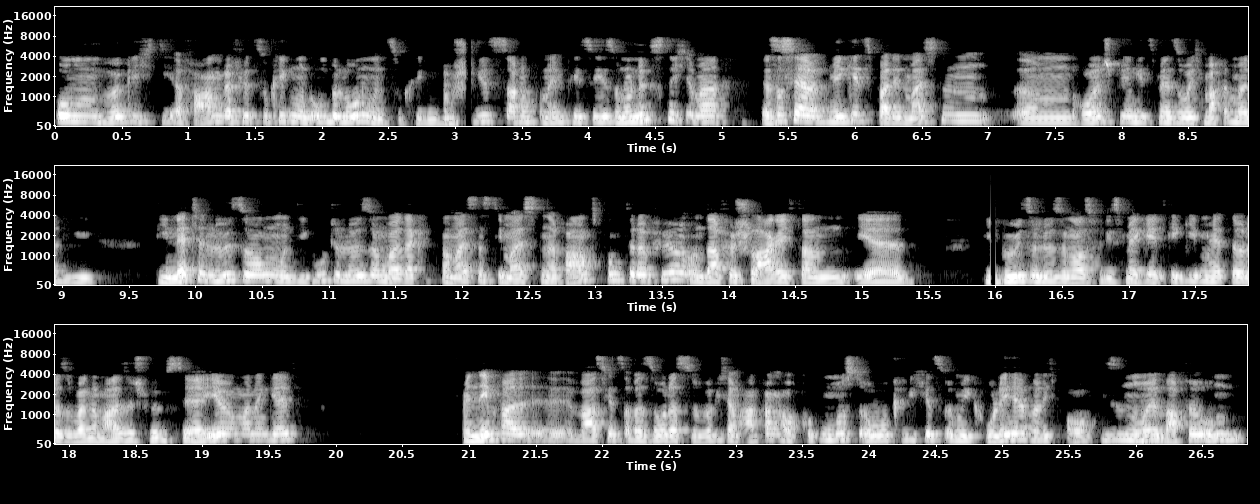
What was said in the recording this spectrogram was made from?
um wirklich die Erfahrung dafür zu kriegen und um Belohnungen zu kriegen. Du spielst Sachen von NPCs und du nimmst nicht immer, es ist ja, mir geht's bei den meisten ähm, Rollenspielen geht's mir so, ich mache immer die, die nette Lösung und die gute Lösung, weil da kriegt man meistens die meisten Erfahrungspunkte dafür und dafür schlage ich dann eher die böse Lösung aus, für die es mehr Geld gegeben hätte oder so, weil normalerweise schwimmst du ja eh irgendwann in Geld. In dem Fall äh, war es jetzt aber so, dass du wirklich am Anfang auch gucken musst, oh, wo kriege ich jetzt irgendwie Kohle her, weil ich brauche diese neue Waffe, um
